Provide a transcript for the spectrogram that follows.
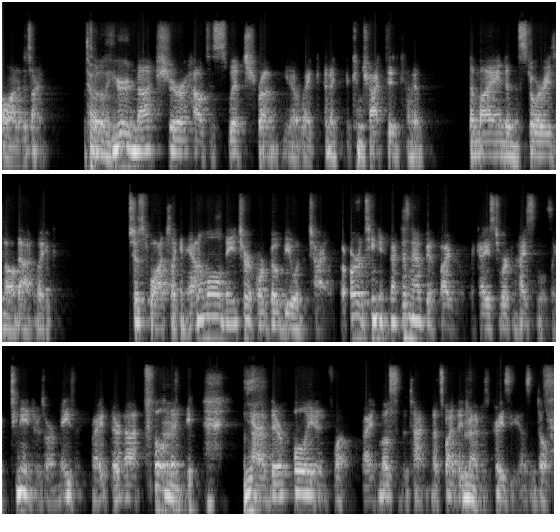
a lot of the time. So Totally. if you're not sure how to switch from, you know, like in a, contracted kind of the mind and the stories and all that, like just watch like an animal, nature, or go be with a child or, a teenager. That doesn't have to be a five year old. Like I used to work in high schools. Like teenagers are amazing, right? They're not fully, yeah. uh, they're fully in flow, right? Most of the time. That's why they Mm. drive us crazy as adults.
